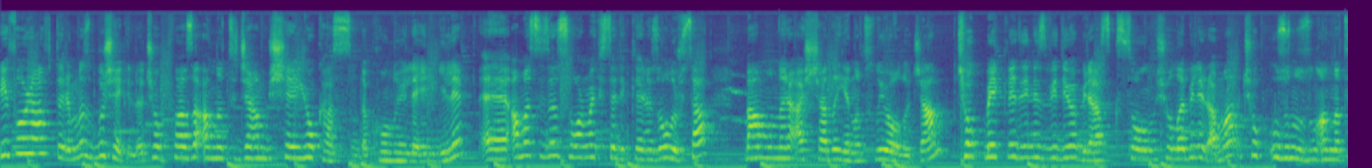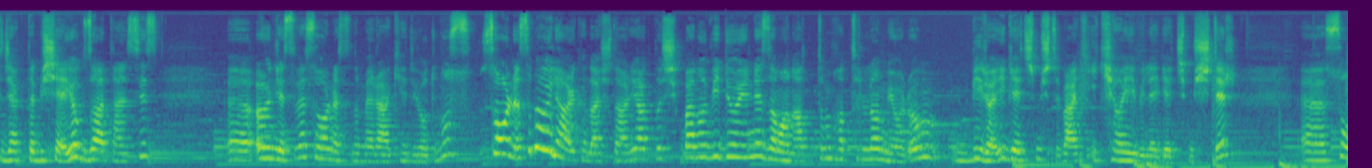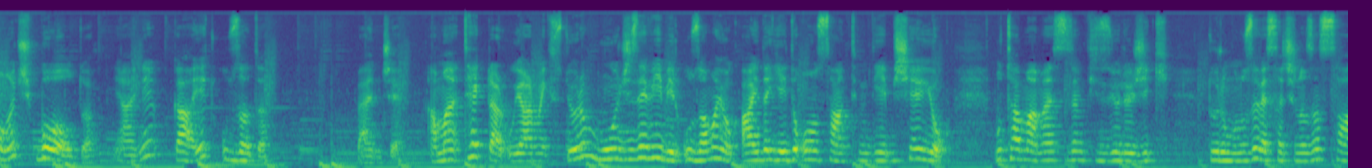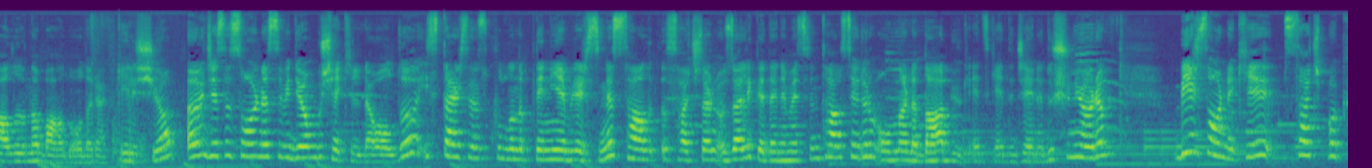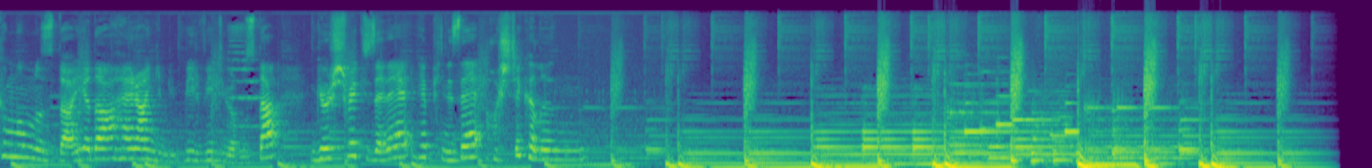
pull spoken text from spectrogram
Before after'ımız bu şekilde. Çok fazla anlatacağım bir şey yok aslında konuyla ilgili. Ee, ama sizin sormak istedikleriniz olursa ben bunları aşağıda yanıtlıyor olacağım. Çok beklediğiniz video biraz kısa olmuş olabilir ama çok uzun uzun anlatacak da bir şey yok. Zaten siz e, öncesi ve sonrasını merak ediyordunuz. Sonrası böyle arkadaşlar. Yaklaşık ben o videoyu ne zaman attım hatırlamıyorum. Bir ayı geçmişti. Belki iki ayı bile geçmiştir. E, sonuç bu oldu. Yani gayet uzadı bence. Ama tekrar uyarmak istiyorum. Mucizevi bir uzama yok. Ayda 7-10 santim diye bir şey yok. Bu tamamen sizin fizyolojik durumunuza ve saçınızın sağlığına bağlı olarak gelişiyor. Öncesi sonrası videom bu şekilde oldu. İsterseniz kullanıp deneyebilirsiniz. Sağlıklı saçların özellikle denemesini tavsiye ediyorum. Onlarla daha büyük etki edeceğini düşünüyorum. Bir sonraki saç bakımımızda ya da herhangi bir videomuzda görüşmek üzere. Hepinize hoşçakalın. Thank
